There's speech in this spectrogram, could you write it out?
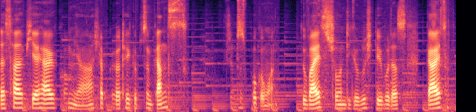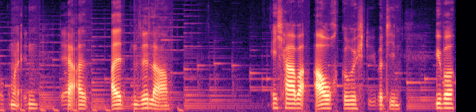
deshalb hierher gekommen? Ja, ich habe gehört, hier gibt es ein ganz bestimmtes Pokémon. Du weißt schon die Gerüchte über das Geister-Pokémon in der Al alten Villa. Ich habe auch Gerüchte über die über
